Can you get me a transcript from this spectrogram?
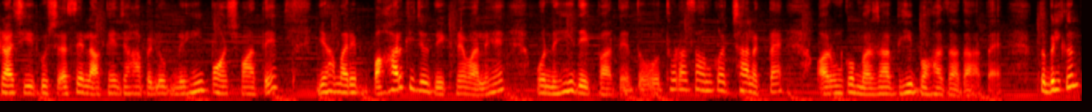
कराची के कुछ ऐसे इलाके हैं जहाँ पर लोग नहीं पहुँच पाते या हमारे बाहर के जो देखने वाले हैं वो नहीं देख पाते तो थोड़ा सा उनको अच्छा लगता है और उनको मज़ा भी बहुत ज़्यादा आता है। तो बिल्कुल,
